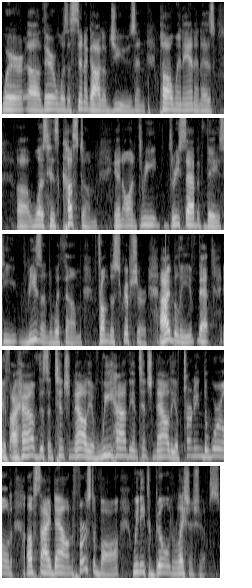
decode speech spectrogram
where uh, there was a synagogue of Jews. And Paul went in, and as uh, was his custom. And on three three Sabbath days, he reasoned with them from the Scripture. I believe that if I have this intentionality, if we have the intentionality of turning the world upside down, first of all, we need to build relationships.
